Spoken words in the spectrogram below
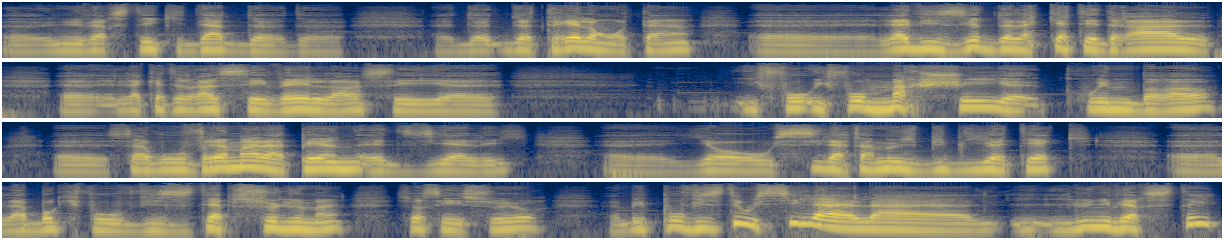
une université qui date de, de, de- très longtemps. La visite de la cathédrale, la cathédrale Séville, hein, c'est il faut, il faut marcher euh, Coimbra. Euh, ça vaut vraiment la peine euh, d'y aller. Il y a aussi la fameuse bibliothèque là-bas qu'il faut visiter absolument, ça c'est sûr. Mais pour visiter aussi l'université,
